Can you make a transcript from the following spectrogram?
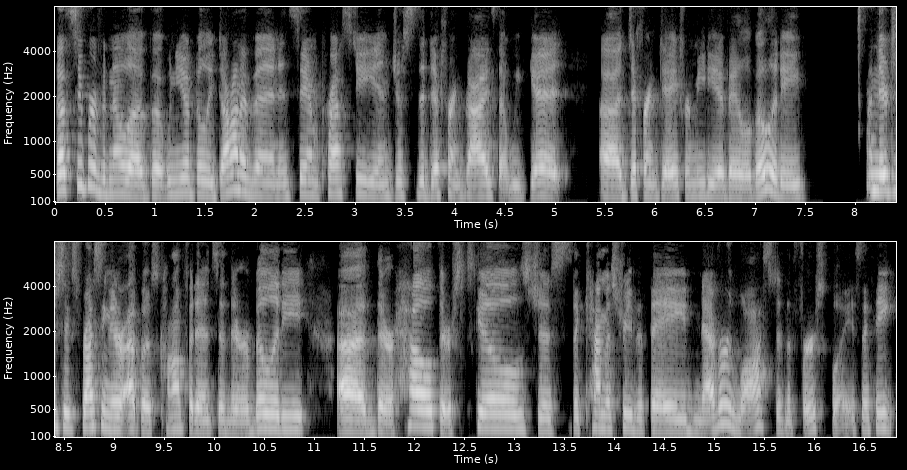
That's super vanilla but when you have billy donovan and sam presti and just the different guys that we get uh, different day for media availability and they're just expressing their utmost confidence in their ability uh, their health their skills just the chemistry that they never lost in the first place. I think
